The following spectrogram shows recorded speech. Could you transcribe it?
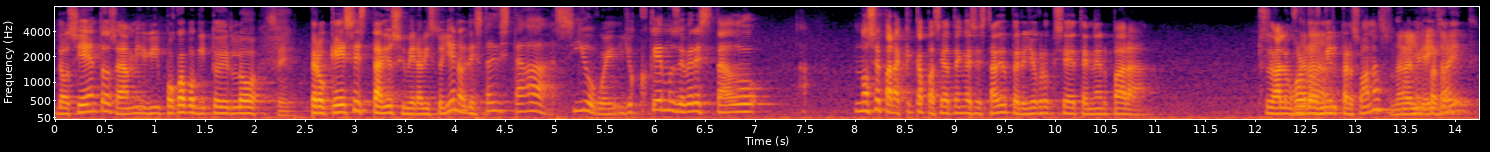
200, a mí- y poco a poquito irlo Sí. pero que ese estadio se hubiera visto lleno. El estadio estaba vacío, güey. Yo creo que hemos de haber estado. No sé para qué capacidad tenga ese estadio, pero yo creo que sí ha de tener para. pues, a lo mejor ¿No era- dos mil personas. ¿No era el 2,000 personas. Gatorade?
